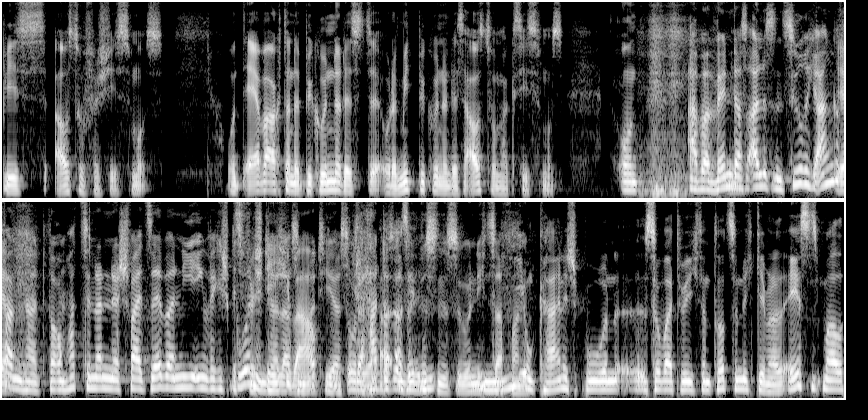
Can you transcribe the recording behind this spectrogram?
bis Austrofaschismus. Und er war auch dann der Begründer des, oder Mitbegründer des Austromarxismus. Und aber wenn das alles in Zürich angefangen ja. hat, warum hat es denn dann in der Schweiz selber nie irgendwelche Spuren hinterlassen, Matthias? Oder hat es also, Sie wissen es über nichts davon? und keine Spuren, äh, soweit will ich dann trotzdem nicht geben. Also erstens mal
